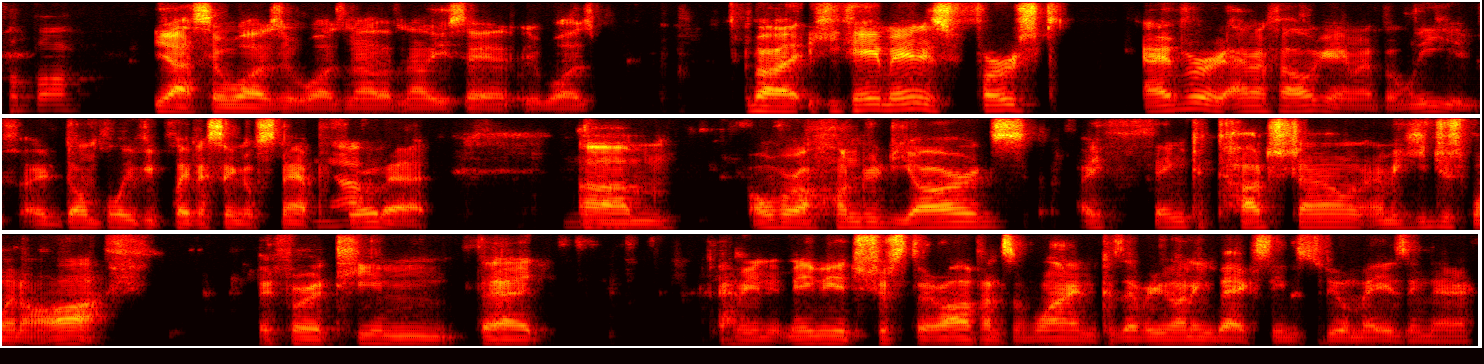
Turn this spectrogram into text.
football. Yes, it was. It was. Now that now that you say it, it was. But he came in his first ever NFL game, I believe. I don't believe he played a single snap no. before that. No. Um, over a hundred yards, I think a touchdown. I mean, he just went off for a team that. I mean, maybe it's just their offensive line because every running back seems to do amazing there.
